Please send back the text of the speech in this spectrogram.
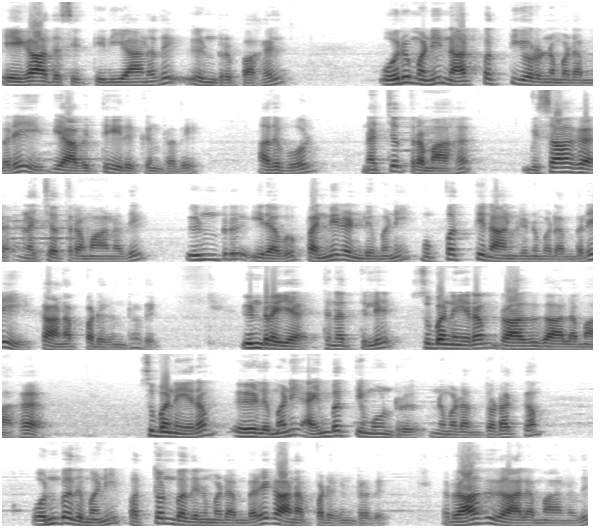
ஏகாதசி திதியானது இன்று பகல் ஒரு மணி நாற்பத்தி ஒரு நிமிடம் வரை வியாபித்து இருக்கின்றது. அதுபோல் நட்சத்திரமாக விசாக நட்சத்திரமானது இன்று இரவு பன்னிரண்டு மணி முப்பத்தி நான்கு நிமிடம் வரை காணப்படுகின்றது. இன்றைய தினத்திலே சுபநேரம் ராகு காலமாக. சுபநேரம் ஏழு மணி ஐம்பத்தி மூன்று நிமிடம் தொடக்கம் ஒன்பது மணி பத்தொன்பது நிமிடம் வரை காணப்படுகின்றது. ராகு காலமானது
